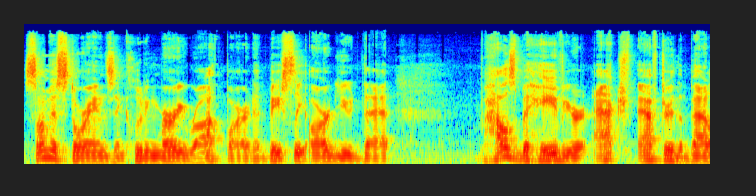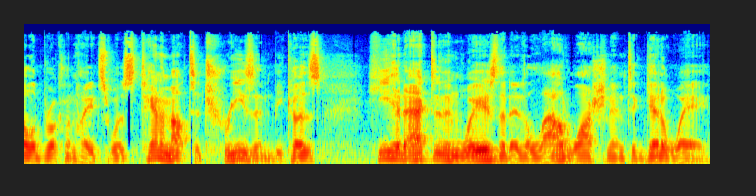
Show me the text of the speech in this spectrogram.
some historians, including Murray Rothbard, have basically argued that Howe's behavior after the Battle of Brooklyn Heights was tantamount to treason because he had acted in ways that had allowed Washington to get away.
